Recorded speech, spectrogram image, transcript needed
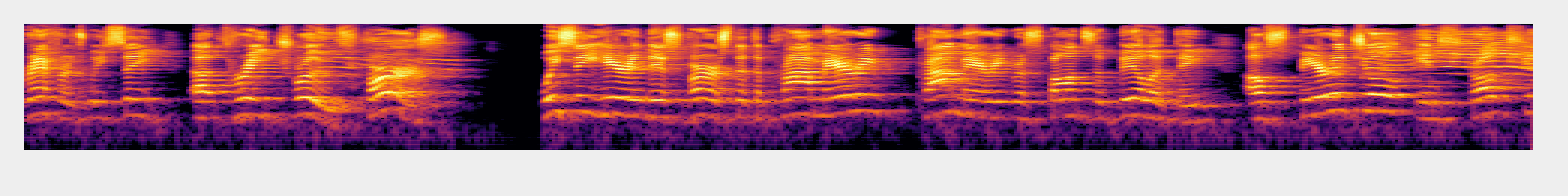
reference, we see uh, three truths. First, we see here in this verse that the primary primary responsibility of spiritual instruction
